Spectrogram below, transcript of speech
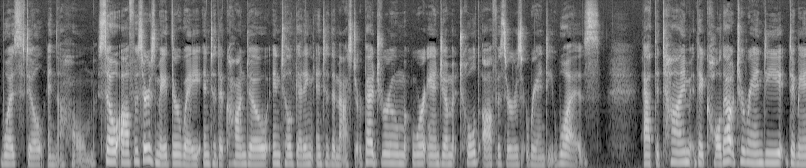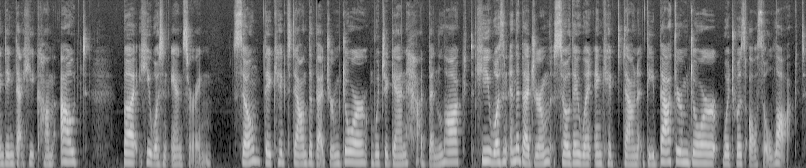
was still in the home. So officers made their way into the condo until getting into the master bedroom where Anjum told officers Randy was. At the time, they called out to Randy demanding that he come out, but he wasn't answering. So they kicked down the bedroom door, which again had been locked. He wasn't in the bedroom, so they went and kicked down the bathroom door, which was also locked.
